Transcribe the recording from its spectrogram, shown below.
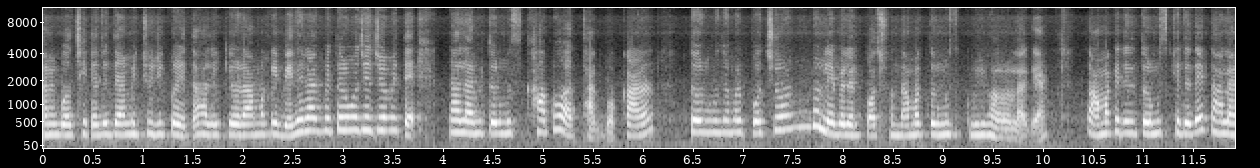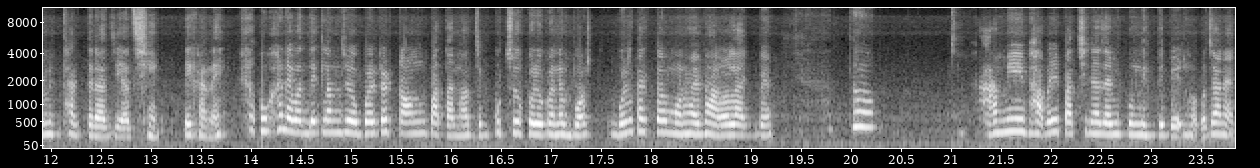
আমি বলছি এটা যদি আমি চুরি করি, তাহলে কি ওরা আমাকে বেঁধে রাখবে তরমুজের জমিতে? তাহলে আমি তরমুজ খাব আর থাকব। কারণ তরমুজ আমার প্রচণ্ড লেভেলের পছন্দ। আমার তরমুজ খুবই ভালো লাগে। তো আমাকে যদি তরমুজ খেতে দেয়, তাহলে আমি থাকতে রাজি আছি এখানে। ওখানে আবার দেখলাম যে ওপরে একটা টং পাতানো আছে, উঁচু করে ওখানে বস, বসে থাকতেও মনে হয় ভালো লাগবে। তো আমি ভাবেই পাচ্ছি না যে আমি কোন দিক দিয়ে বের হব, জানেন?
